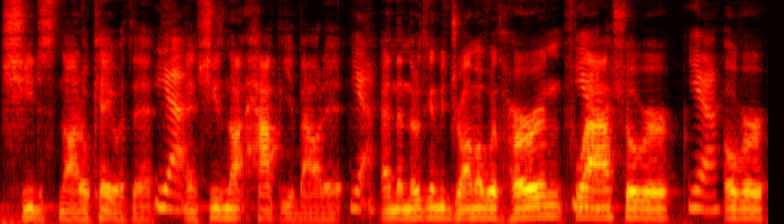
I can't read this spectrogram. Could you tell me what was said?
she's just not okay with it. Yeah. And she's not happy about it. Yeah. And then there's gonna be drama with her and Flash over Yeah. over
